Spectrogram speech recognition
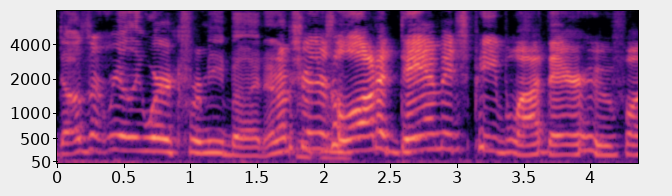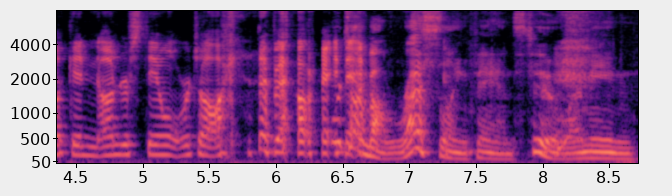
doesn't really work for me, bud. And I'm sure there's a lot of damaged people out there who fucking understand what we're talking about right We're now. talking about wrestling fans too. I mean,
